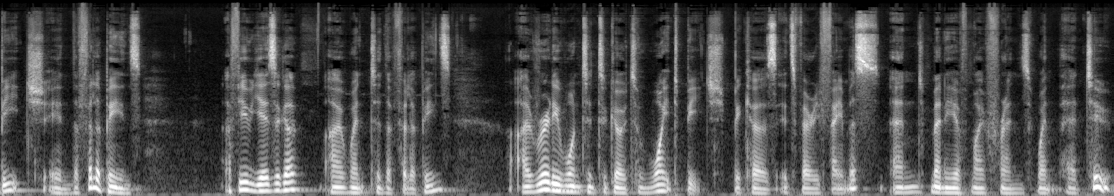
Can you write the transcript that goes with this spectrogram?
Beach in the Philippines. A few years ago, I went to the Philippines. I really wanted to go to White Beach because it's very famous, and many of my friends went there too.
